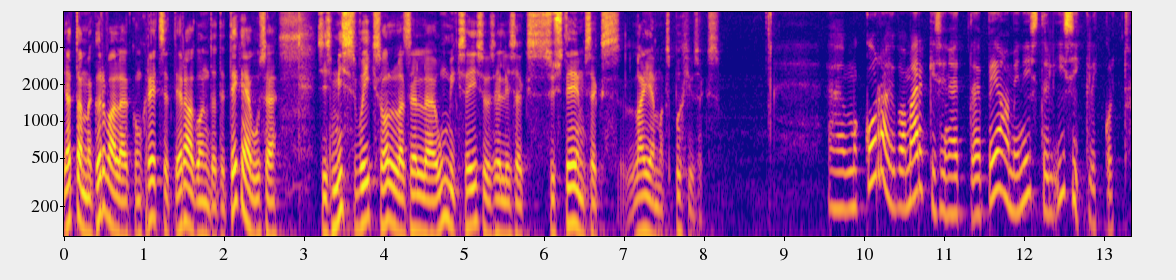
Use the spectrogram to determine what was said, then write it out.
jätame kõrvale konkreetsete erakondade tegevuse, siis mis võiks olla selle ummikseisu selliseks süsteemseks laiemaks põhjuseks? Äh, ma korra juba märkisin, et peaministril isiklikult,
